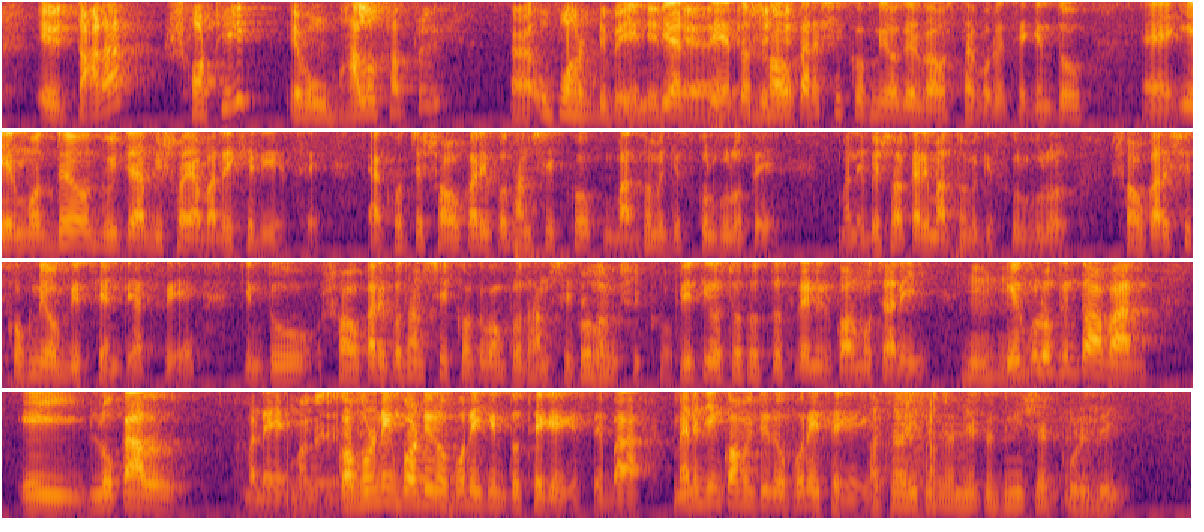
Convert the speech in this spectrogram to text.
তারা সঠিক এবং ভালো ছাত্রই আহ, উপহার দিবে এনটিআরসি তো। সহকারী শিক্ষক নিয়োগের ব্যবস্থা করেছে কিন্তু এর মধ্যেও দুইটা বিষয় আবার রেখে দিয়েছে এক হচ্ছে সহকারী প্রধান শিক্ষক মাধ্যমিক স্কুলগুলোতে মানে বেসরকারি মাধ্যমিক স্কুলগুলোর সহকারী শিক্ষক নিয়োগ দিচ্ছে এনটিআরসি কিন্তু সহকারী প্রধান শিক্ষক এবং প্রধান শিক্ষক তৃতীয় চতুর্থ শ্রেণির কর্মচারী এগুলো কিন্তু আবার এই লোকাল মানে গভর্নিং বডির ওপরেই কিন্তু থেকে গেছে বা ম্যানেজিং কমিটির ওপরেই থেকে গেছে। আচ্ছা এখানে আমি একটা জিনিস অ্যাড করে দিই।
